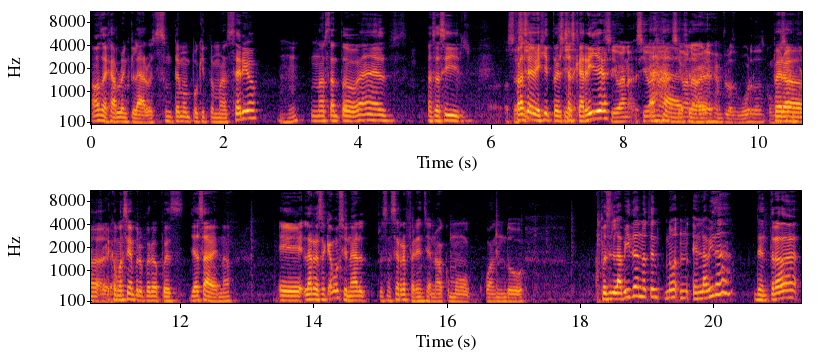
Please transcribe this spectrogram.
vamos a dejarlo en claro. Este es un tema un poquito más serio. No es tanto, eh, o sea, sí, O sea, frase sí- de viejito, el sí- chascarrillo. Sí van a, sí van a, van a ver ejemplos burdos, como pero, siempre, pero- como siempre, pero pues ya saben, ¿no? Eh, la resaca emocional, pues hace referencia, ¿no? A como cuando. Pues la vida no te. No, en la vida, de entrada,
